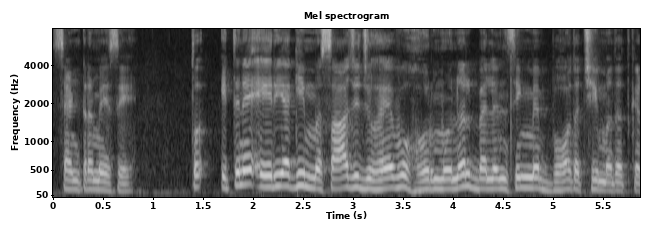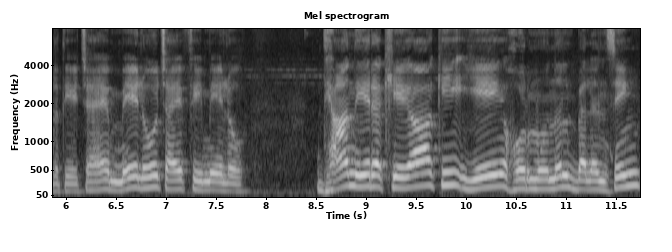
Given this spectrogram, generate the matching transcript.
सेंटर में से। तो इतने एरिया की मसाज जो है वो हार्मोनल बैलेंसिंग में बहुत अच्छी मदद करती है, चाहे मेल हो, चाहे फीमेल हो। ध्यान ये रखिएगा कि ये हार्मोनल बैलेंसिंग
